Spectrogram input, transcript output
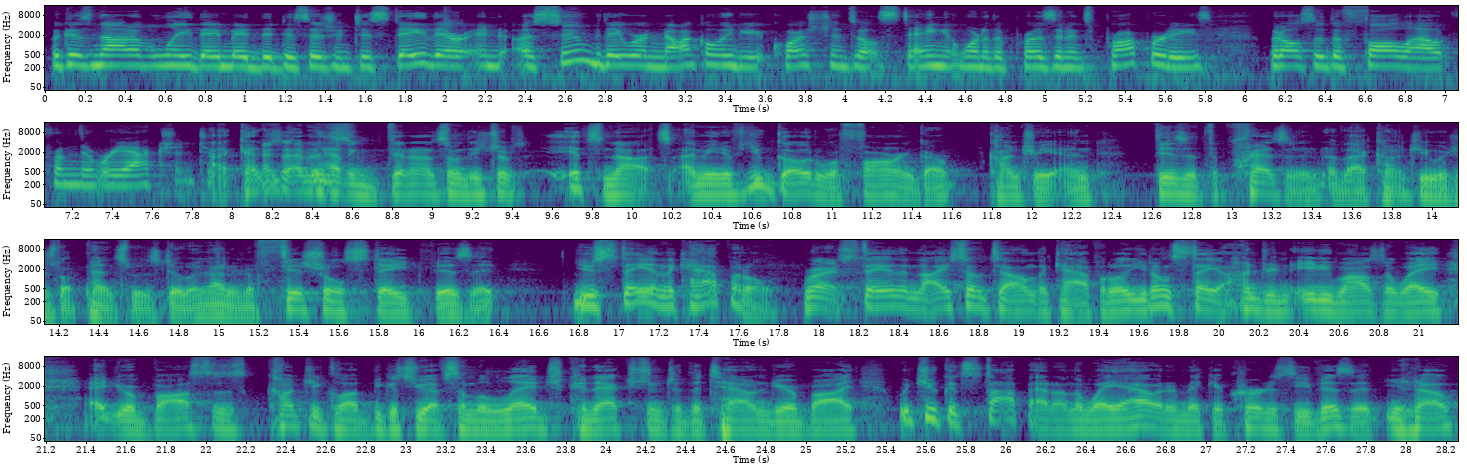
because not only they made the decision to stay there and assumed they were not going to get questions about staying at one of the president's properties, but also the fallout from the reaction to it. I just, having been on some of these trips, it's nuts. I mean, if you go to a foreign country and visit the president of that country, which is what Pence was doing on an official state visit, you stay in the capital. Right. You stay in the nice hotel in the capital. You don't stay 180 miles away at your boss's country club because you have some alleged connection to the town nearby, which you could stop at on the way out and make a courtesy visit, you know?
